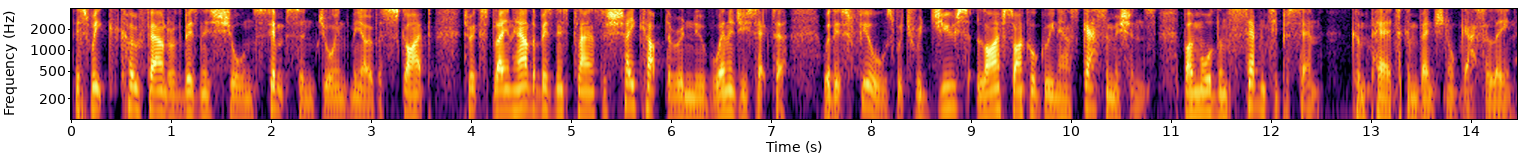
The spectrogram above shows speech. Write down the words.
This week, co founder of the business, Sean Simpson, joined me over Skype to explain how the business plans to shake up the renewable energy sector with its fuels, which reduce life cycle greenhouse gas emissions by more than 70% compared to conventional gasoline.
